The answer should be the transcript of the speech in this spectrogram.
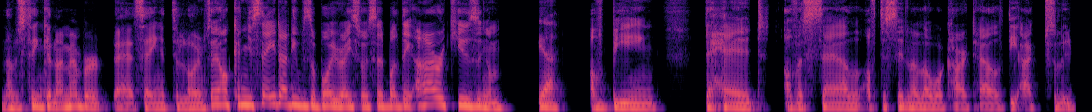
and I was thinking, I remember uh, saying it to the lawyer, saying, Oh, can you say that he was a boy racer? I said, Well, they are accusing him Yeah. of being the head of a cell of the Sinaloa cartel, the absolute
